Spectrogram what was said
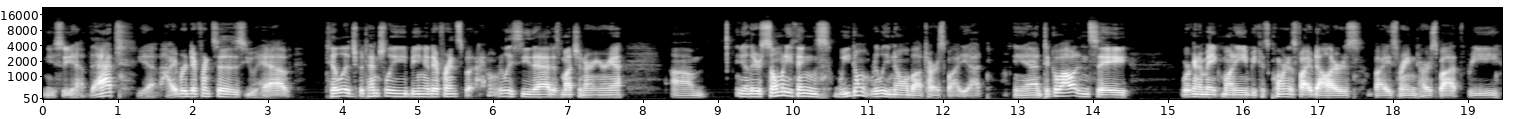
You so you have that, you have hybrid differences, you have tillage potentially being a difference, but I don't really see that as much in our area. Um, you know, there's so many things we don't really know about tar spot yet. And to go out and say we're going to make money because corn is $5 by spraying tar spot three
